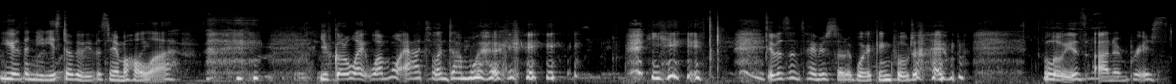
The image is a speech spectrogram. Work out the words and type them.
You're the neediest dog I've ever seen in my whole life. You've got to wait one more hour till I'm done work. yes. Ever since Hamish started working full time, Louis is unimpressed.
